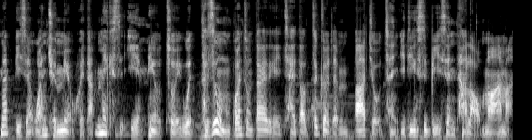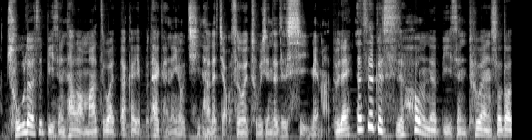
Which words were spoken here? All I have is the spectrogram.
那比神完全没有回答，Max 也没有追问。可是我们观众大概可以猜到，这个人八九成一定是比神他老妈嘛。除了是比神他老妈之外，大概也不太可能有其他的角色会出现在这戏里面嘛。对不对？那这个时候呢，比神突然收到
